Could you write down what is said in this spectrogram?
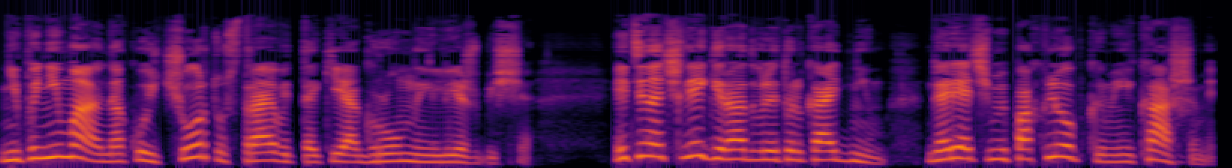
Не понимаю, на кой черт устраивать такие огромные лежбища. Эти ночлеги радовали только одним — горячими похлебками и кашами.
